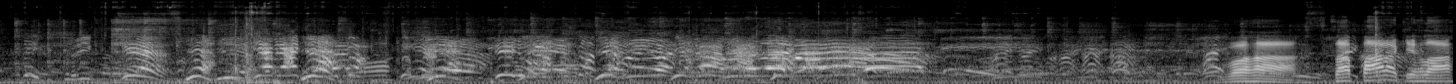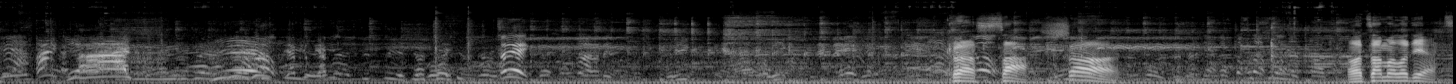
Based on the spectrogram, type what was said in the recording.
Вага. Це пара кігла. Краса. Що? Оце молодець.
